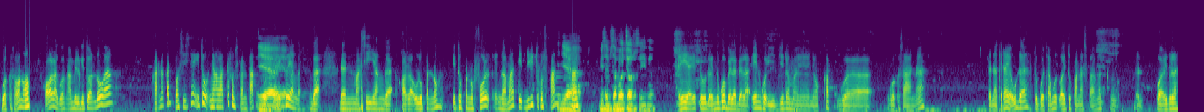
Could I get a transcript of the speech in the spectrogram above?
gue ke sono sekolah gue ngambil gituan doang. Karena kan posisinya itu nyala terus kan takut. Dan iya. itu yang nggak dan masih yang nggak kalau lu penuh itu penuh full nggak mati. Jadi terus panas. Iya bisa bisa bocor sih itu. Iya itu. Dan itu gue bela-belain gue izin sama nyokap gue gue ke sana. Dan akhirnya ya udah tuh gue cabut. Wah itu panas banget. Dan wah itulah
